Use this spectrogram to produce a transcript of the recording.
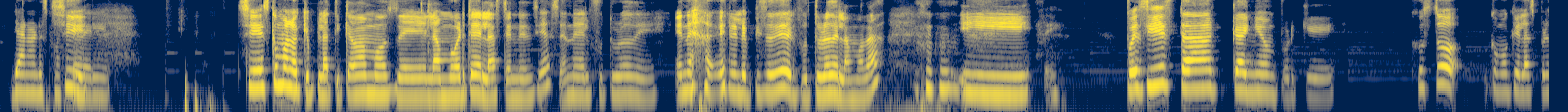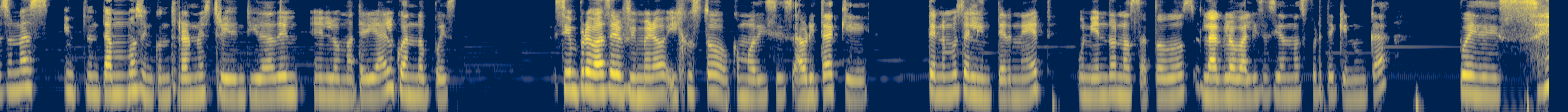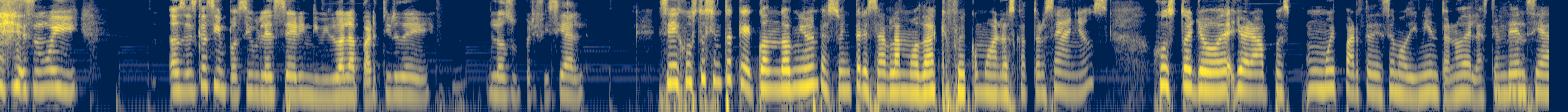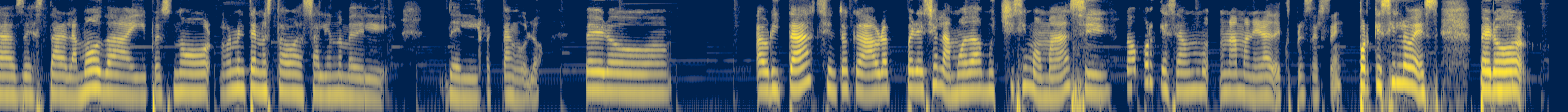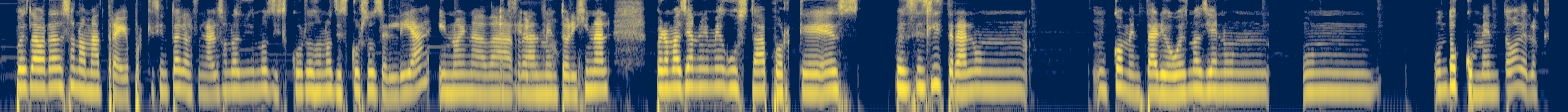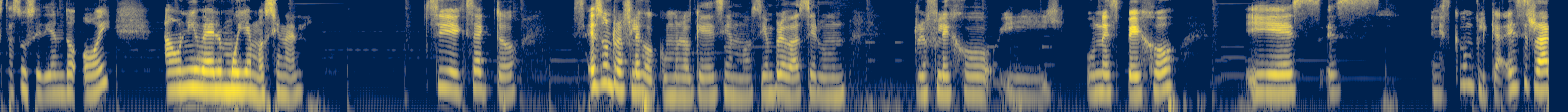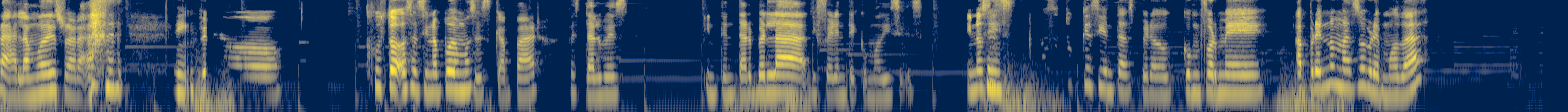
ya no eres parte sí. del... Sí, es como lo que platicábamos de la muerte de las tendencias en el futuro de, en, el episodio del futuro de la moda. Y pues sí está cañón porque justo como que las personas intentamos encontrar nuestra identidad en, en, lo material cuando pues siempre va a ser efímero y justo como dices, ahorita que tenemos el Internet uniéndonos a todos, la globalización más fuerte que nunca, pues es muy, o sea, es casi imposible ser individual a partir de lo superficial. Sí, justo siento que cuando a mí me empezó a interesar la moda, que fue como a los 14 años, justo yo, yo era pues muy parte de ese movimiento, ¿no? De las tendencias, de estar a la moda y pues no, realmente no estaba saliéndome del, del rectángulo. Pero ahorita siento que ahora aprecio la moda muchísimo más. Sí. No porque sea una manera de expresarse, porque sí lo es, pero pues la verdad eso no me atrae, porque siento que al final son los mismos discursos, son los discursos del día y no hay nada realmente original. Pero más bien a mí me gusta porque es, pues es literal un, un comentario o es más bien un, un, un documento de lo que está sucediendo hoy a un nivel muy emocional. Sí, exacto es un reflejo, como lo que decíamos, siempre va a ser un reflejo y un espejo y es, es, es complicado, es rara, la moda es rara. Sí. Pero justo, o sea, si no podemos escapar, pues tal vez intentar verla diferente, como dices. Y no, sé, no sé tú qué sientas, pero conforme aprendo más sobre moda,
